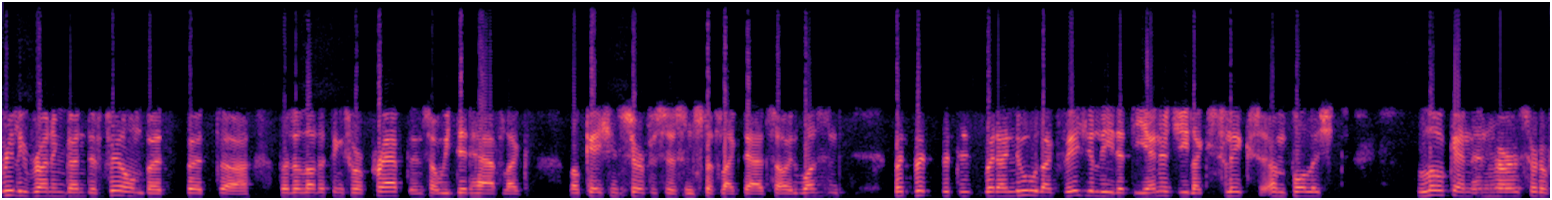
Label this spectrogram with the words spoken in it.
really run and gun the film. But but uh, but a lot of things were prepped, and so we did have like location services and stuff like that. So it wasn't but but but but I knew like visually that the energy, like Slick's unpolished look and and her sort of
